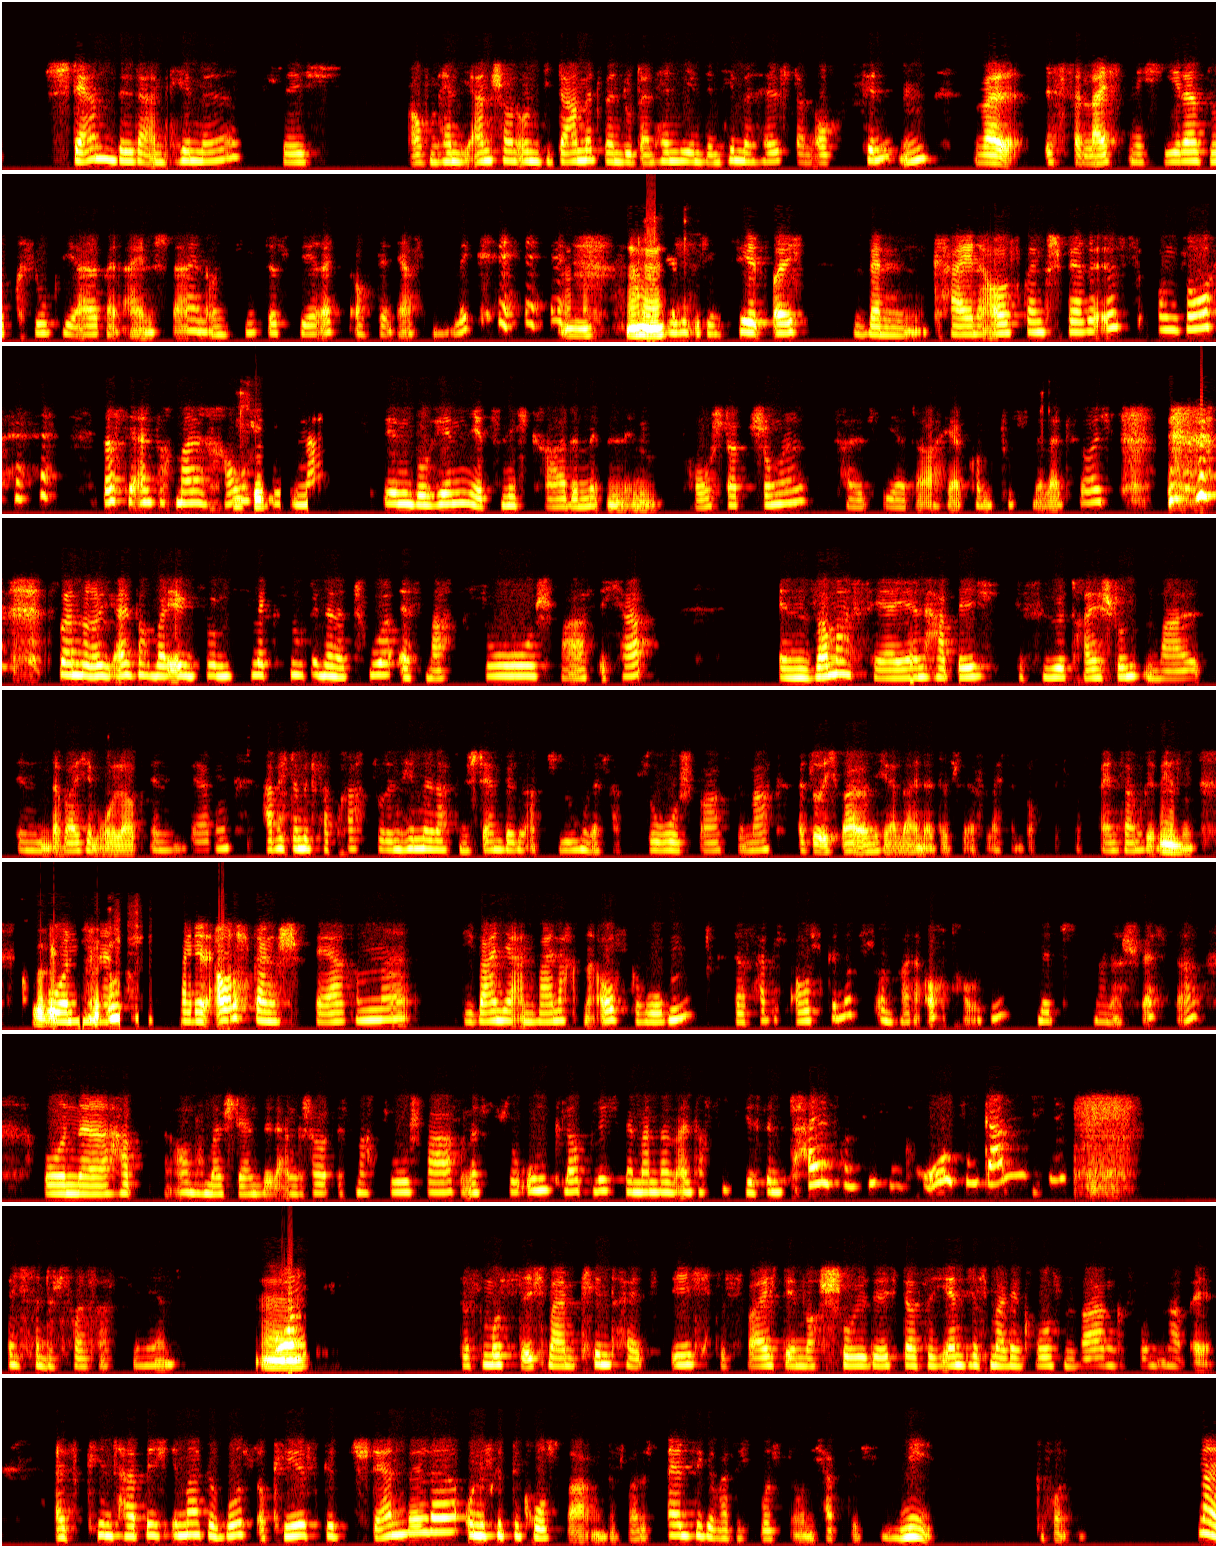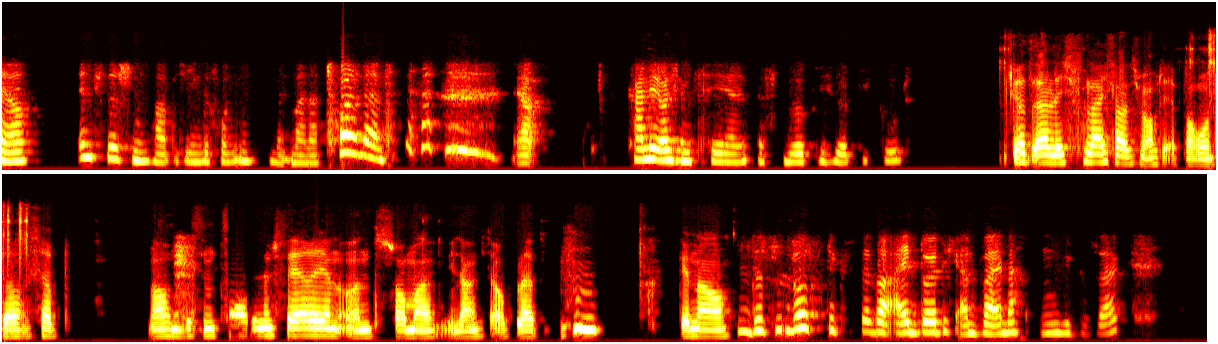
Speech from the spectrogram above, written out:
Sternbilder am Himmel sich auf dem Handy anschauen und die damit, wenn du dein Handy in den Himmel hältst, dann auch finden, weil ist vielleicht nicht jeder so klug wie Albert Einstein und sieht es direkt auf den ersten Blick. mhm. Aber ich empfehle euch, wenn keine Ausgangssperre ist und so, dass ihr einfach mal rausgeht, nachts irgendwo hin, jetzt nicht gerade mitten im Großstadtdschungel, falls ihr daher kommt, tut es mir leid für euch, sondern euch einfach mal irgendwo einen Fleck sucht in der Natur. Es macht so Spaß. Ich habe in Sommerferien habe ich gefühlt drei Stunden mal, in, da war ich im Urlaub in Bergen, habe ich damit verbracht, so den Himmel nach den Sternbildern abzusuchen. Es hat so Spaß gemacht. Also ich war ja nicht alleine, das wäre vielleicht dann doch etwas einsam gewesen. Mhm. Und bei den Ausgangssperren, die waren ja an Weihnachten aufgehoben. Das habe ich ausgenutzt und war da auch draußen mit meiner Schwester und äh, habe auch nochmal Sternbilder angeschaut. Es macht so Spaß und es ist so unglaublich, wenn man dann einfach sieht, wir sind Teil von diesem großen Ganzen. Ich finde es voll faszinierend. Mhm. Und das musste ich meinem Kindheits-Ich, das war ich dem noch schuldig, dass ich endlich mal den großen Wagen gefunden habe. Als Kind habe ich immer gewusst, okay, es gibt Sternbilder und es gibt den Großwagen. Das war das Einzige, was ich wusste und ich habe das nie gefunden. Naja, inzwischen habe ich ihn gefunden mit meiner tollen App. ja, kann ich euch empfehlen. Ist wirklich, wirklich gut. Ganz ehrlich, vielleicht lade ich mir auch die App mal runter. Ich habe noch ein bisschen Zeit in den Ferien und schau mal, wie lange ich da auch bleibe. genau. Das Lustigste war eindeutig an Weihnachten, wie gesagt.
